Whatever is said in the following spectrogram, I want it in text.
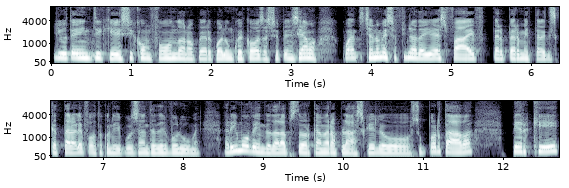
gli utenti che si confondono per qualunque cosa. Se pensiamo, ci hanno messo fino ad iOS 5 per permettere di scattare le foto con il pulsante del volume, rimuovendo dall'App Store Camera Plus che lo supportava perché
